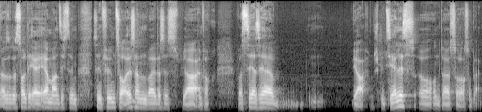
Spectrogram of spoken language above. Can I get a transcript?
also das sollte er eher machen, sich zu dem, zu dem Film zu äußern, weil das ist ja einfach was sehr, sehr ja, Spezielles äh, und das soll auch so bleiben.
